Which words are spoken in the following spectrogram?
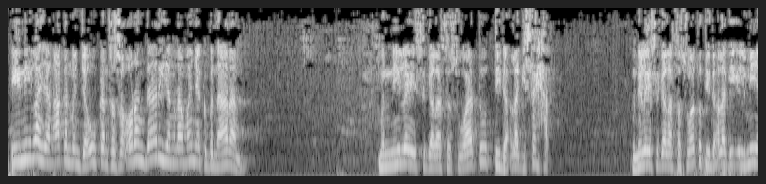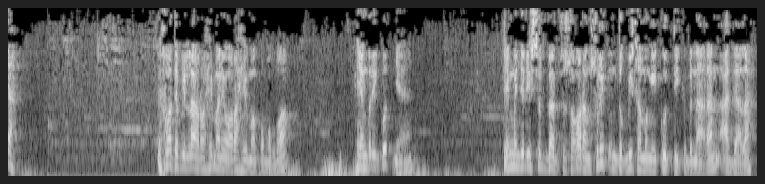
Inilah yang akan menjauhkan seseorang dari yang namanya kebenaran. Menilai segala sesuatu tidak lagi sehat. Menilai segala sesuatu tidak lagi ilmiah. Rahimani wa rahimakumullah. Yang berikutnya, yang menjadi sebab seseorang sulit untuk bisa mengikuti kebenaran adalah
